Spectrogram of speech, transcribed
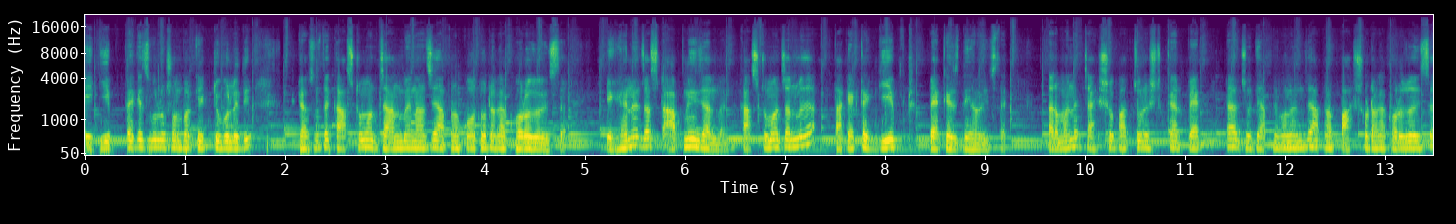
এই গিফট প্যাকেজগুলো সম্পর্কে একটু বলে দিই। এটা সাথে কাস্টমার জানবে না যে আপনার কত টাকা খরচ হয়েছে। এখানে জাস্ট আপনিই জানবেন কাস্টমার জানবে যে তাকে একটা গিফট প্যাকেজ দেওয়া হয়েছে। তার মানে চারশো পাঁচচল্লিশ টাকার প্যাকটা যদি আপনি বলেন যে আপনার পাঁচশো টাকা খরচ হয়েছে,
